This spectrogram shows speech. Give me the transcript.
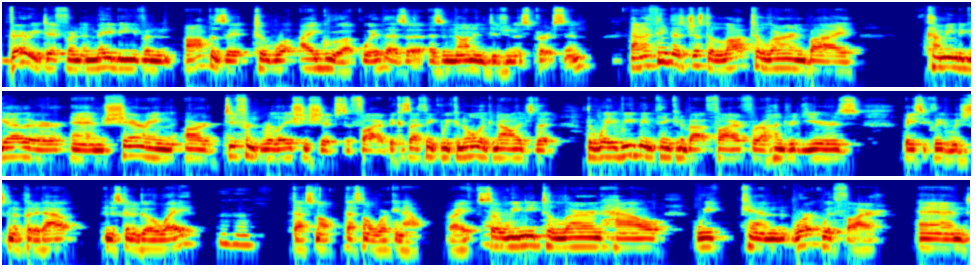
very different and maybe even opposite to what I grew up with as a as a non-indigenous person. And I think there's just a lot to learn by coming together and sharing our different relationships to fire because I think we can all acknowledge that the way we've been thinking about fire for a hundred years, basically we're just going to put it out and it's going to go away. Mm-hmm that's not that's not working out, right? Yeah. So we need to learn how we can work with fire and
